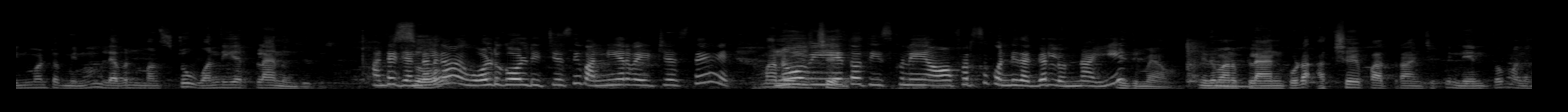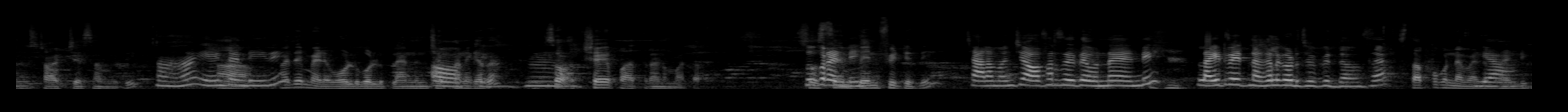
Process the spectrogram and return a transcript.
minimum to minimum eleven months to one year plan ఉంది ఇది. అంటే జనరల్గా ఓల్డ్ గోల్డ్ ఇచ్చేసి వన్ ఇయర్ వెయిట్ చేస్తే నో విఏతో తీసుకునే ఆఫర్స్ కొన్ని దగ్గరలో ఉన్నాయి. ఇది మ్యామ్ ఇది మన ప్లాన్ కూడా. అక్షయ పాత్ర అని చెప్పి నేమ్తో మనం స్టార్ట్ చేసాం ఇది. ఆహా, ఏంటండి ఇది? అదే మేడం ఓల్డ్ గోల్డ్ ప్లాన్ అని చెప్పాను కదా. సో అక్షయ పాత్ర అనమాట సో బెనిఫిట్ ఇది. చాలా మంచి ఆఫర్స్ అయితే ఉన్నాయండి. లైట్ వెయిట్ నగలు కూడా చూపిద్దాం సార్. తప్పకుండా మేడం రండి.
